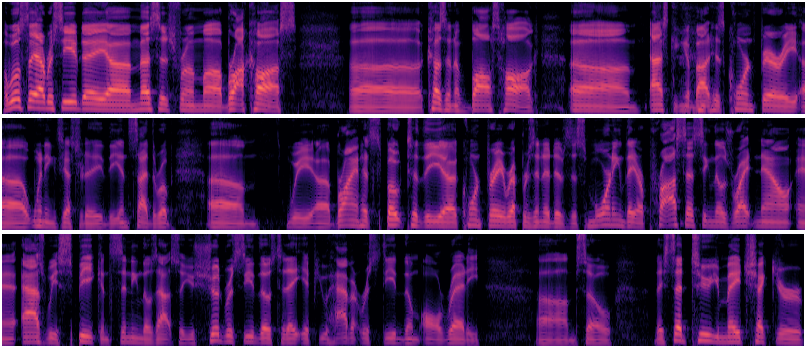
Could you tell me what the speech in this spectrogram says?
I will say I received a uh, message from uh, Brock Haas, uh, cousin of Boss Hog, um, asking about his Korn Ferry uh, winnings yesterday, the inside the rope. Um, we uh, Brian had spoke to the uh, Korn Ferry representatives this morning. They are processing those right now uh, as we speak and sending those out. So you should receive those today if you haven't received them already. Um, so they said too, you may check your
